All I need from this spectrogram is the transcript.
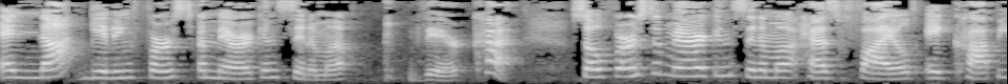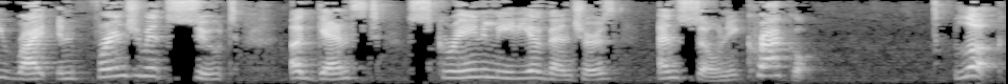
and not giving first american cinema their cut. So first american cinema has filed a copyright infringement suit against screen media ventures and sony crackle. Look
